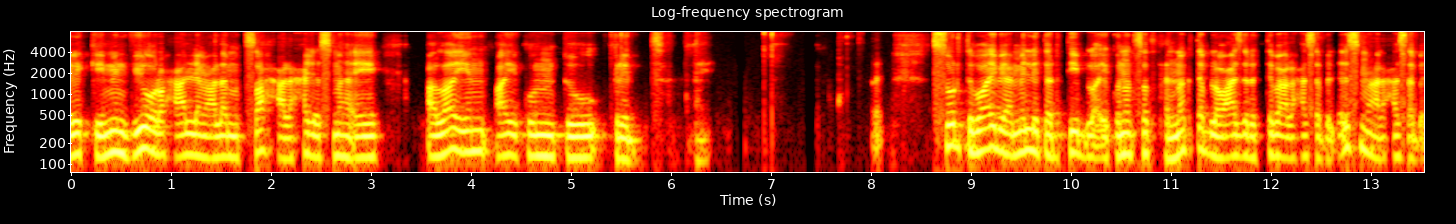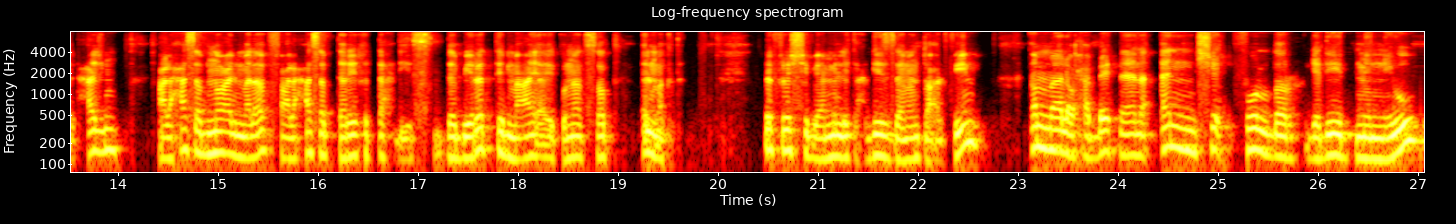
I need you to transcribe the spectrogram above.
click يمين view وأروح أعلم علامة صح على حاجة اسمها إيه؟ Align icon to grid. Sort by بيعمل لي ترتيب لأيقونات سطح المكتب لو عايز أرتبها على حسب الاسم على حسب الحجم على حسب نوع الملف على حسب تاريخ التحديث. ده بيرتب معايا أيقونات سطح المكتب. Refresh بيعمل لي تحديث زي ما أنتم عارفين. أما لو حبيت إن أنا أنشئ folder جديد من new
